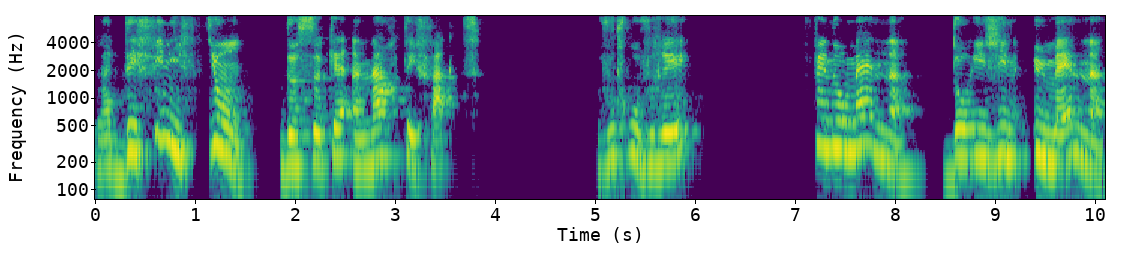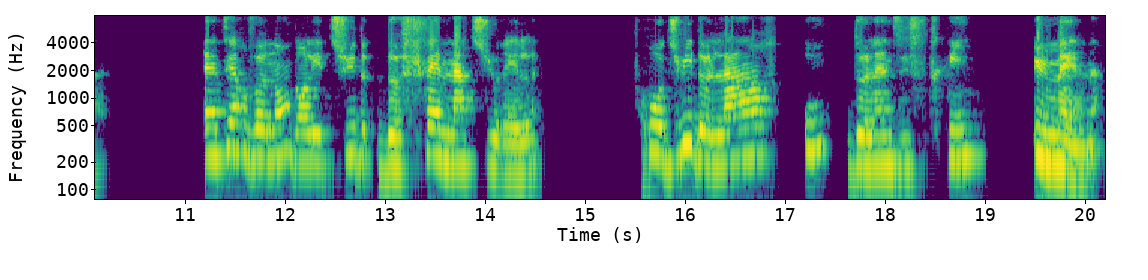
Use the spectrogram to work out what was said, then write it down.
la définition de ce qu'est un artefact, vous trouverez phénomène d'origine humaine intervenant dans l'étude de faits naturels, produits de l'art ou de l'industrie humaine.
